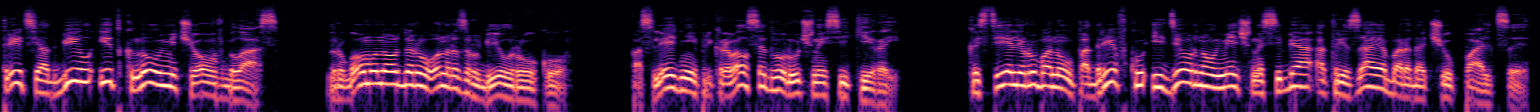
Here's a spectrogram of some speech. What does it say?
третий отбил и ткнул мечом в глаз. Другому Нордеру он разрубил руку. Последний прикрывался двуручной секирой. Костиэль рубанул под древку и дернул меч на себя, отрезая бородачу пальцы.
